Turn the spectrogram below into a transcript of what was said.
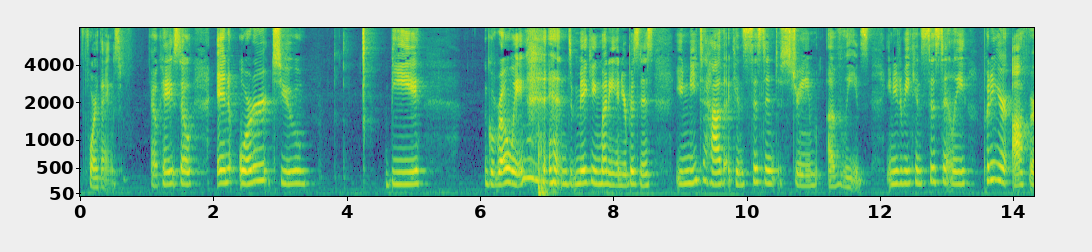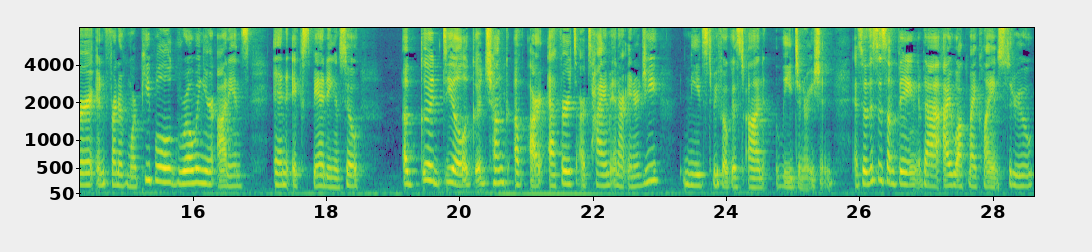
four things. Okay, so in order to be growing and making money in your business, you need to have a consistent stream of leads. You need to be consistently putting your offer in front of more people, growing your audience, and expanding. And so, a good deal, a good chunk of our efforts, our time, and our energy needs to be focused on lead generation. And so, this is something that I walk my clients through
